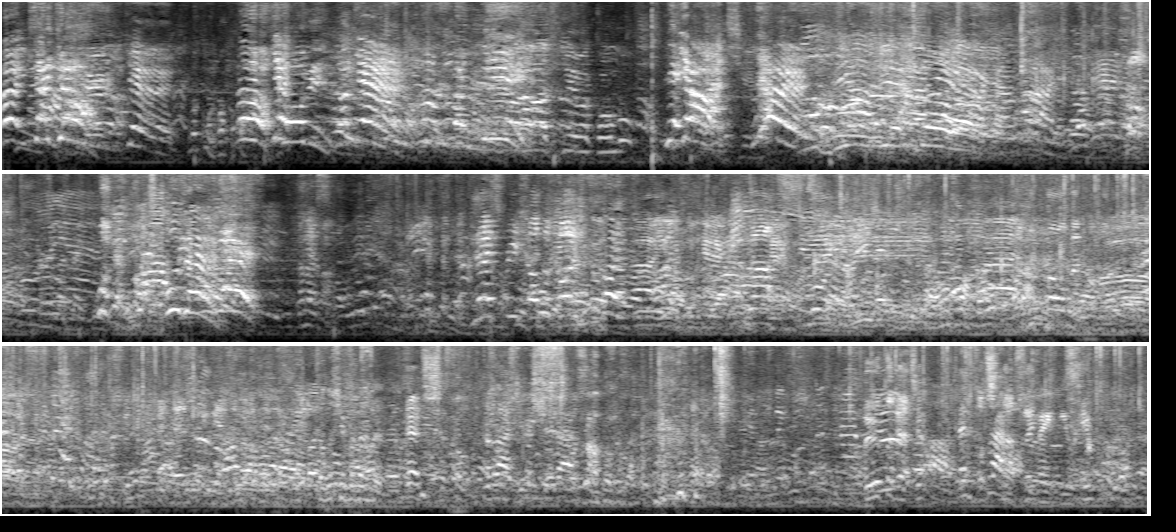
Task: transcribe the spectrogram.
Hej, sędzia! No, nie! No nie! Kurwa, ty! Nie ma komu? Nie! Ja! Nie! Ja pierdolę! Uder! Let's speak on the punch! Wy jutro gracie? O 13.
